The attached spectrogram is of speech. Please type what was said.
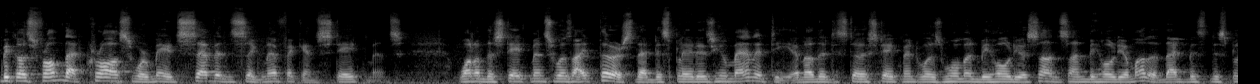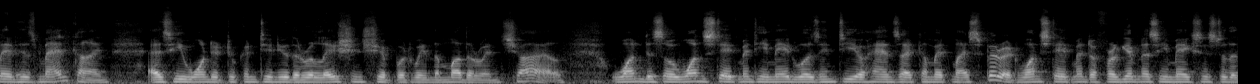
Because from that cross were made seven significant statements. One of the statements was, I thirst, that displayed his humanity. Another uh, statement was, Woman, behold your son, son, behold your mother. That displayed his mankind as he wanted to continue the relationship between the mother and child. One, so one statement he made was, Into your hands I commit my spirit. One statement of forgiveness he makes is to the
